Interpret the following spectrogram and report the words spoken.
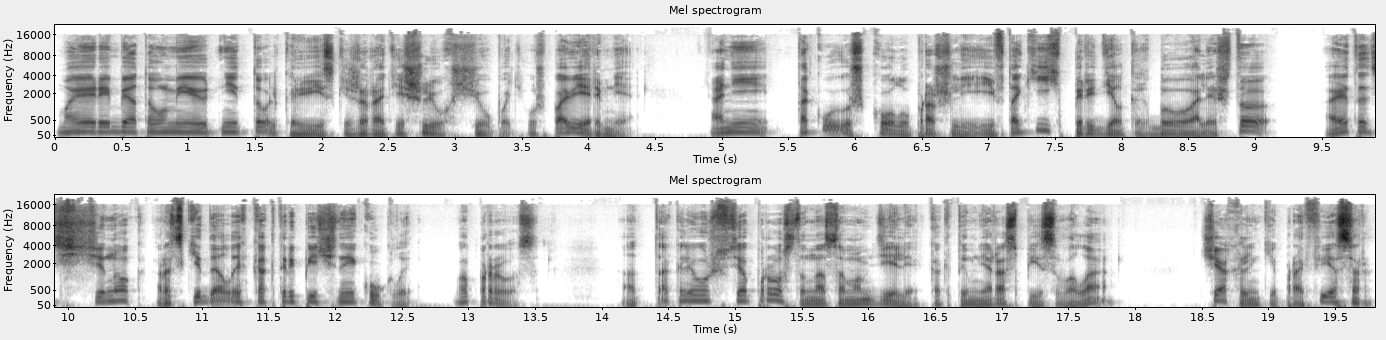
Мои ребята умеют не только виски жрать и шлюх щупать, уж поверь мне. Они такую школу прошли и в таких переделках бывали, что... А этот щенок раскидал их, как тряпичные куклы. Вопрос. А так ли уж все просто на самом деле, как ты мне расписывал, а? Чахленький профессор,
